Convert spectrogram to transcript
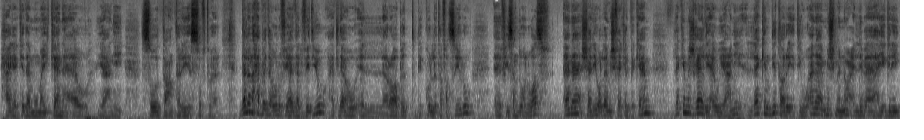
حاجة كده مميكنة أو يعني صوت عن طريق السوفت وير ده اللي أنا حبيت أقوله في هذا الفيديو هتلاقوا الرابط بكل تفاصيله آه، في صندوق الوصف أنا شاريه والله مش فاكر بكام لكن مش غالي قوي يعني لكن دي طريقتي وأنا مش من النوع اللي بقى هيجري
